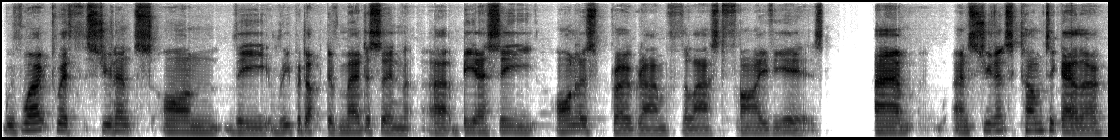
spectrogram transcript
We've worked with students on the reproductive medicine uh, BSc honours program for the last five years. Um, and students come together,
